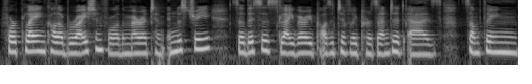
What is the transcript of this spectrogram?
for playing collaboration for the maritime industry. So, this is like very positively presented as something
